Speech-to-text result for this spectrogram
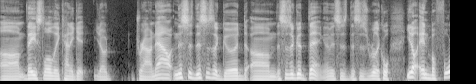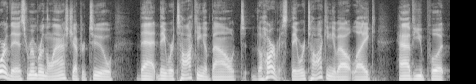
um, they slowly kind of get you know drowned out. And this is this is a good um, this is a good thing. And this is this is really cool. You know, and before this, remember in the last chapter too that they were talking about the harvest. They were talking about like have you put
